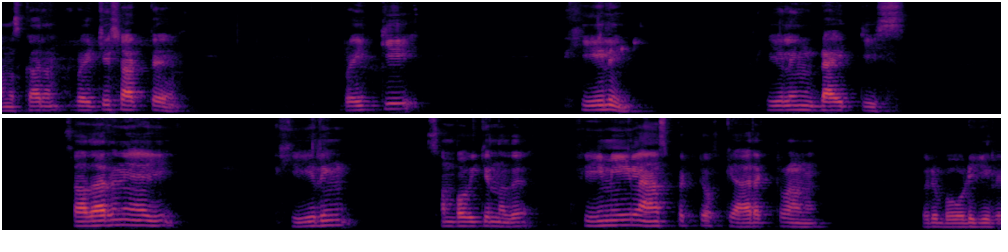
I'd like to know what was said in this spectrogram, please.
നമസ്കാരം. റേക്കി ശാക്തേ റേക്കി ഹീലിംഗ് ഹീലിംഗ് ഡയറ്റീസ് സാധാരണയായി ഹീലിംഗ് സംഭവിക്കുന്നത് ഫീമെയിൽ ആസ്പെക്റ്റ് ഓഫ് ക്യാരക്ടറാണ്. ഒരു ബോഡിയിൽ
